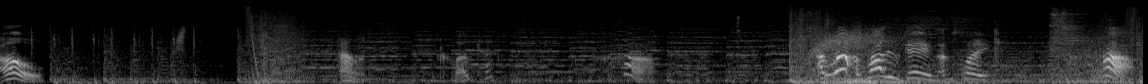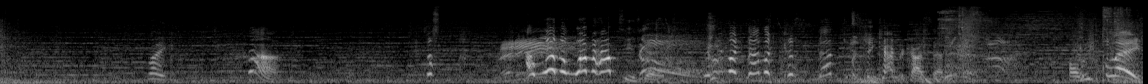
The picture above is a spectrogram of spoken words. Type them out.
Oh! Alan. Cloud Cat? Huh. I love a lot of these games. I'm just like, huh. Like, huh. Just, Ready? I wonder what to these days. This is like that, concept. Holy flame!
